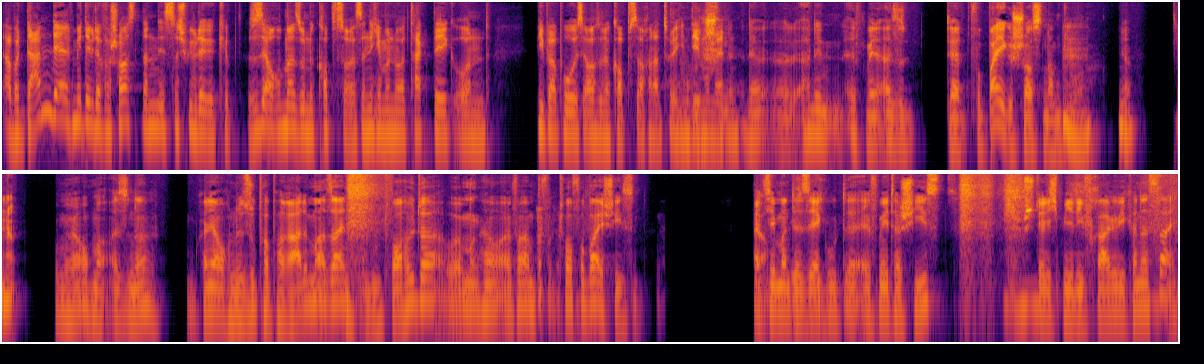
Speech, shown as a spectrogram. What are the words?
aber dann der Elfmeter wieder verschossen, dann ist das Spiel wieder gekippt. Das ist ja auch immer so eine Kopfsache. Ja nicht immer nur Taktik und Pipapo ist ja auch so eine Kopfsache natürlich in dem Moment. Der äh, hat den Elfmeter, also der hat vorbeigeschossen am Tor. Mhm. Ja. Ja. Können wir ja auch mal. Also, ne, kann ja auch eine super Parade mal sein vom Torhüter, aber man kann auch einfach am Tor vorbeischießen. Als Ja. jemand, der sehr gut äh, Elfmeter schießt, stelle ich mir die Frage, wie kann das sein?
